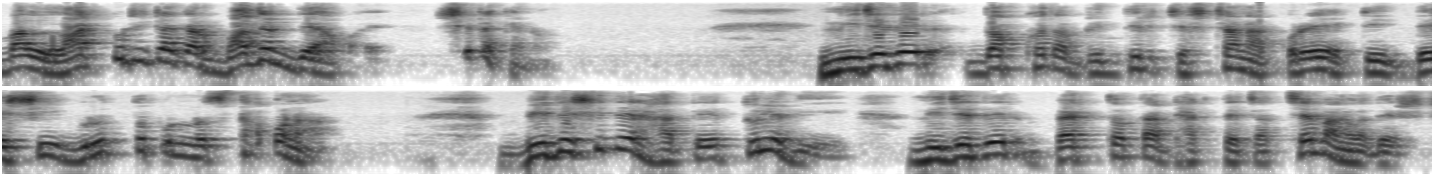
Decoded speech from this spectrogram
বা লাখ কোটি টাকার বাজেট দেওয়া হয়, সেটা কেন? নিজেদের দক্ষতা বৃদ্ধির চেষ্টা না করে একটি দেশি গুরুত্বপূর্ণ স্থাপনা বিদেশিদের হাতে তুলে দিয়ে নিজেদের ব্যর্থতা ঢাকতে চাচ্ছে বাংলাদেশ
